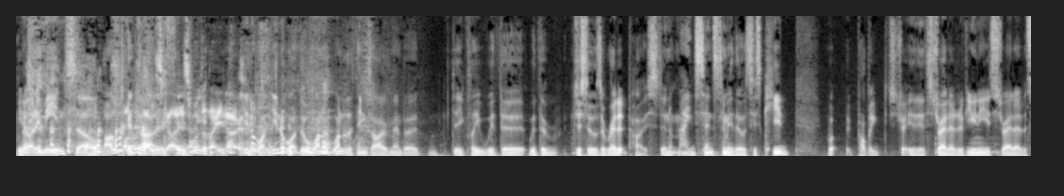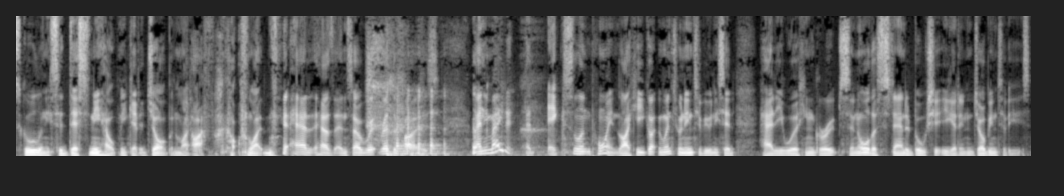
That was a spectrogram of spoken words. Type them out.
You know what I mean? So Oh, look at those those guys. What do they know? You know what? You know what? The one of, one of the things I remember deeply with the with the just it was a Reddit post, and it made sense to me. There was this kid, well, probably straight, straight out of uni straight out of school, and he said, "Destiny helped me get a job." And I'm like, "Oh, fuck off!" Like, how, how's and so I read the post, and he made an excellent point. Like he got he went to an interview and he said, "How do you work in groups?" and all the standard bullshit you get in job interviews,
